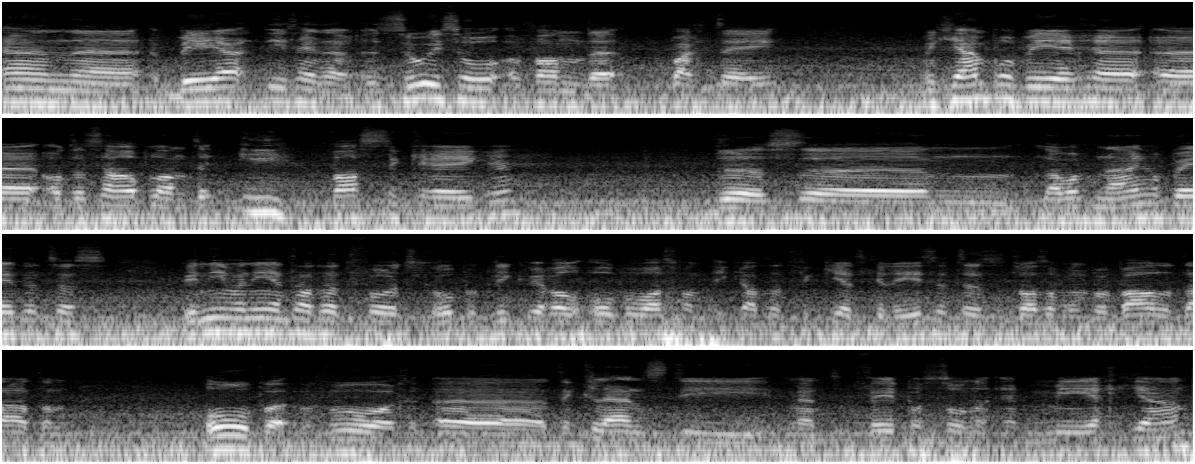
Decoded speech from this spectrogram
en uh, Bea die zijn er sowieso van de partij. We gaan proberen uh, op de zaalplan de I vast te krijgen. Dus uh, dat wordt nagearbeited. Dus ik weet niet wanneer dat het voor het groot publiek weer al open was, want ik had het verkeerd gelezen. Dus het was op een bepaalde datum open voor uh, de clans die met vijf personen en meer gaan.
